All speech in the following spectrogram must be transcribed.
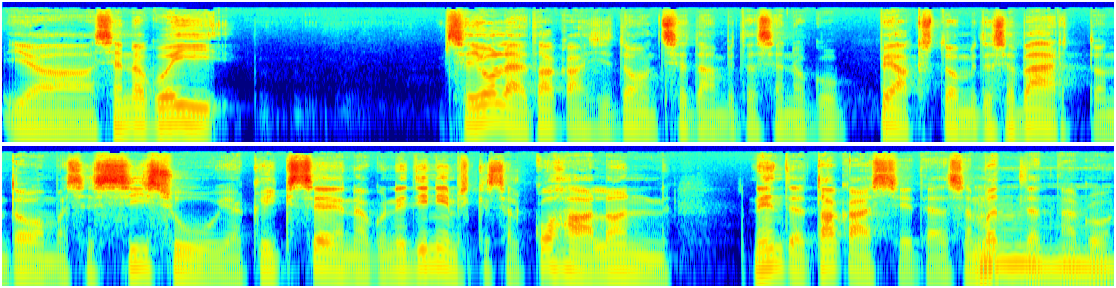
ja see nagu ei, see ei ole tagasi toonud seda, mida see nagu peaks tooma, mida see väärt on tooma, see sisu ja kõik see nagu need inimesed, kes seal kohal on, nende tagasiside, sa mõtled mm -hmm. nagu.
